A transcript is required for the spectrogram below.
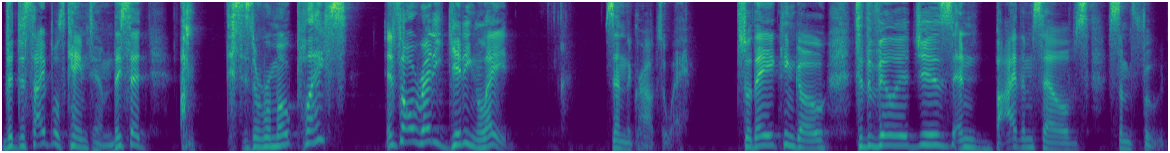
the disciples came to him. They said, oh, This is a remote place. It's already getting late. Send the crowds away so they can go to the villages and buy themselves some food.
